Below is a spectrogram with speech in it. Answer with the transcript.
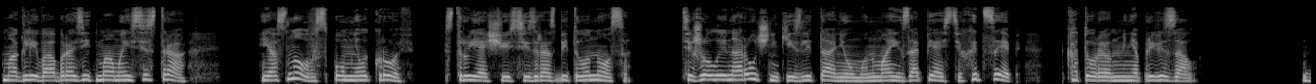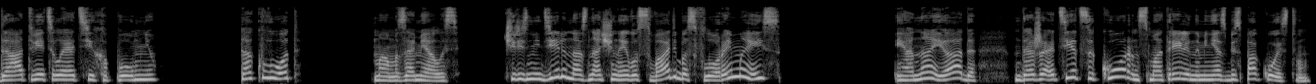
могли вообразить мама и сестра. Я снова вспомнила кровь, струящуюся из разбитого носа, тяжелые наручники из литаниума на моих запястьях и цепь, которой он меня привязал. «Да», — ответила я тихо, — «помню». «Так вот», — мама замялась, — «через неделю назначена его свадьба с Флорой Мейс». И она, и Ада, даже отец и Корн смотрели на меня с беспокойством.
